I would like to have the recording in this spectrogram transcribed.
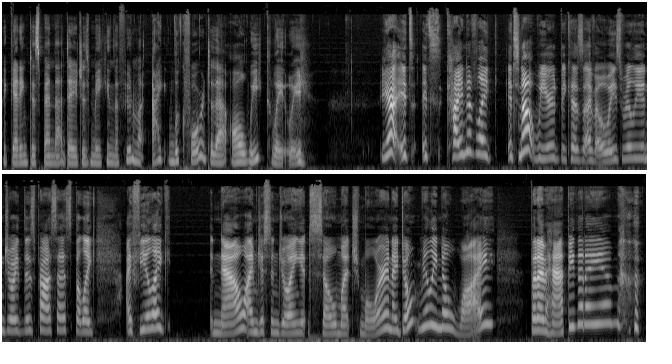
like getting to spend that day just making the food i'm like i look forward to that all week lately yeah, it's it's kind of like it's not weird because I've always really enjoyed this process, but like I feel like now I'm just enjoying it so much more and I don't really know why, but I'm happy that I am.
